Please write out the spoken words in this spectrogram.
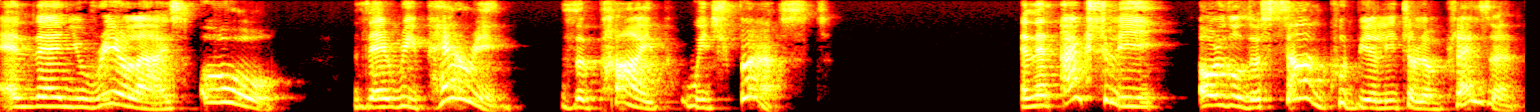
and then you realize, oh, they're repairing the pipe which burst. And then actually, although the sound could be a little unpleasant,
